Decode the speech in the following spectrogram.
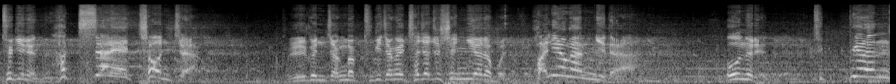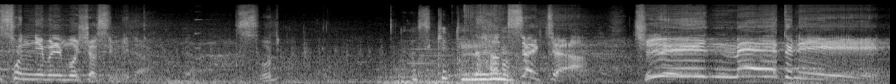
투기는 학살의 전장. 붉은 장막 투기장을 찾아주신 여러분 환영합니다. 오늘은 특별한 손님을 모셨습니다. 소개 아, 스킵 되는구나 학살자 진 매드니.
